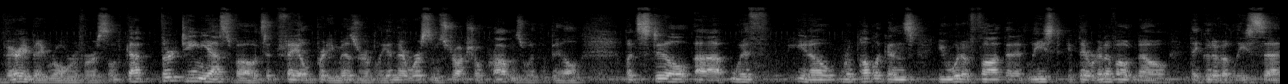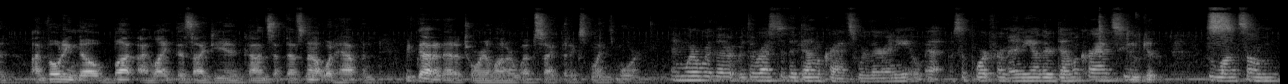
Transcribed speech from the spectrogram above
Very big role reversal. Got 13 yes votes. It failed pretty miserably, and there were some structural problems with the bill. But still, uh, with you know Republicans, you would have thought that at least if they were going to vote no, they could have at least said, "I'm voting no, but I like this idea and concept." That's not what happened. We've got an editorial on our website that explains more. And where were the, the rest of the Democrats? Were there any uh, support from any other Democrats who, get- who want some,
